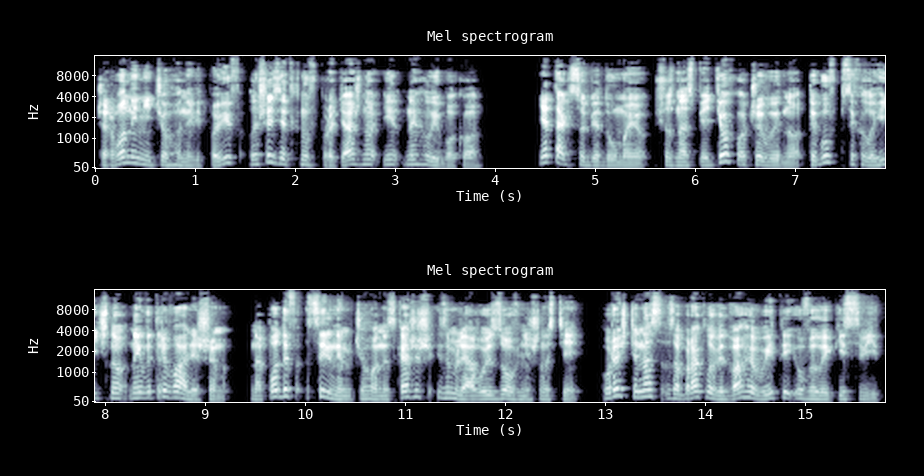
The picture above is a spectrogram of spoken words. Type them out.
Червоний нічого не відповів, лише зітхнув протяжно і неглибоко. Я так собі думаю, що з нас п'ятьох, очевидно, ти був психологічно найвитривалішим, на подив сильним, чого не скажеш із млявої зовнішності. Урешті нас забракло відваги вийти у великий світ.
